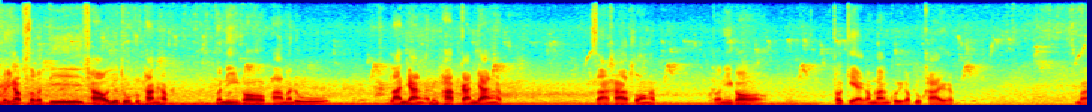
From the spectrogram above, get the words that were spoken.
วัสดีครับ สวัสดีชาว YouTube ทุกท่านครับ วันนี้ก็พามาดูร้านยางอนุภาพการยางครับ สาขาสองครับ ตอนนี้ก็เท่าแก่กำลังคุยกับลูกค้าอยู่ครับ ว่า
